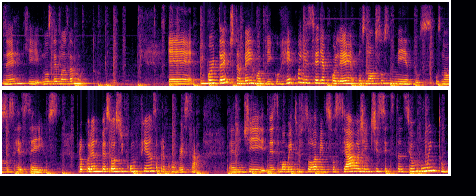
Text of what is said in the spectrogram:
né? Que nos demanda muito. É importante também, Rodrigo, reconhecer e acolher os nossos medos, os nossos receios, procurando pessoas de confiança para conversar. A gente, nesse momento de isolamento social, a gente se distanciou muito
